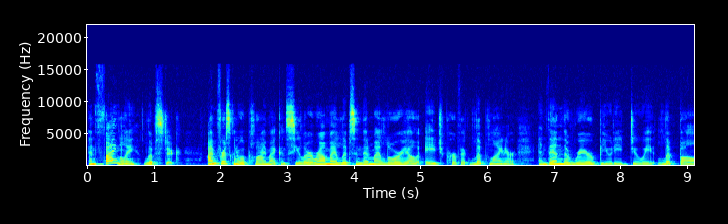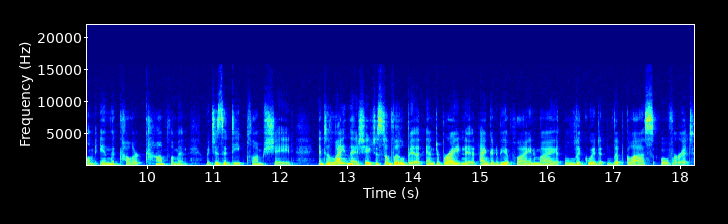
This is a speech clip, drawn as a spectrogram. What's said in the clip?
And finally, lipstick. I'm first going to apply my concealer around my lips and then my L'Oreal Age Perfect Lip Liner and then the Rare Beauty Dewy Lip Balm in the color Compliment, which is a deep plum shade. And to lighten that shade just a little bit and to brighten it, I'm going to be applying my liquid lip gloss over it.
